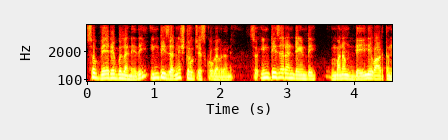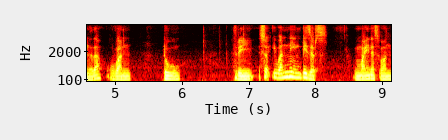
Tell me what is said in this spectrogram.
సో వేరియబుల్ అనేది ఇంటీజర్ని స్టోర్ చేసుకోగలగాలి. సో ఇంటీజర్ అంటే ఏంటి? మనం డైలీ వాడతాం కదా. వన్ టూ త్రీ సో ఇవన్నీ integers minus one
